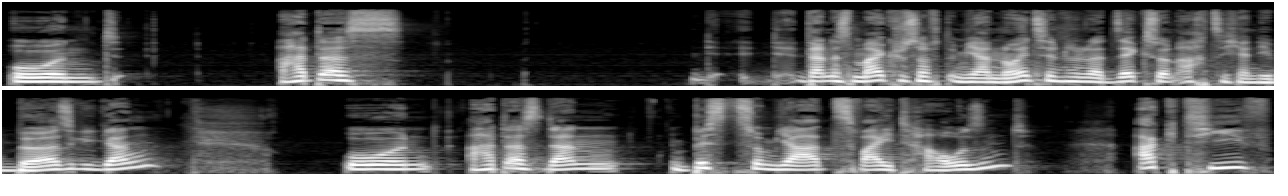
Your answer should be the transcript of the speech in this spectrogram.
und hat das dann ist Microsoft im Jahr 1986 an die Börse gegangen und hat das dann bis zum Jahr 2000 aktiv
